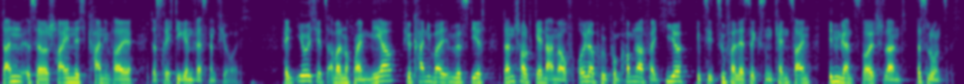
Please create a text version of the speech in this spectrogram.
dann ist ja wahrscheinlich Carnival das richtige Investment für euch. Wenn ihr euch jetzt aber nochmal mehr für Carnival investiert, dann schaut gerne einmal auf eulerpool.com nach, weil hier gibt es die zuverlässigsten Kennzahlen in ganz Deutschland. Es lohnt sich.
